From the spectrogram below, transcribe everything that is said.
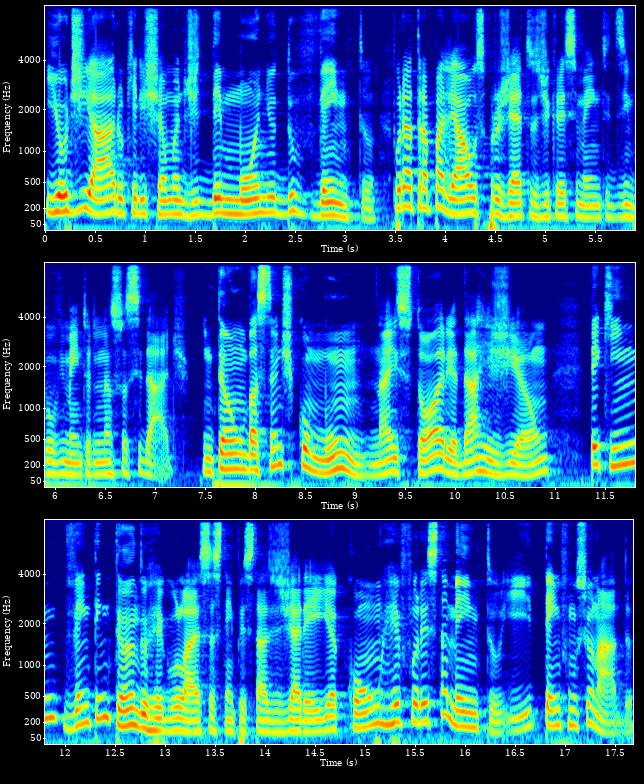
e odiar o que ele chama de demônio do vento, por atrapalhar os projetos de crescimento e desenvolvimento ali na sua cidade. Então, bastante comum na história da região Pequim vem tentando regular essas tempestades de areia com reflorestamento e tem funcionado.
